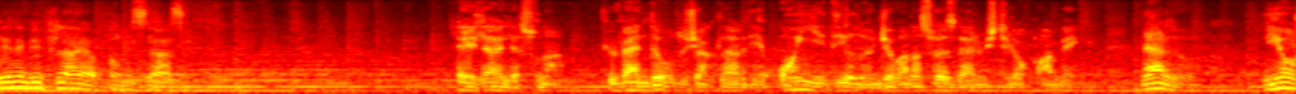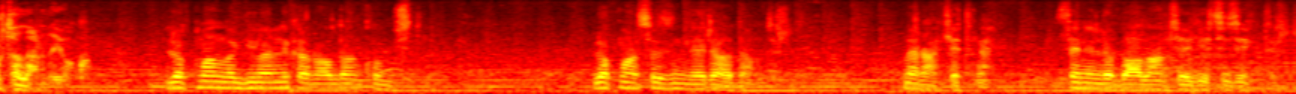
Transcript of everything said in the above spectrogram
Yeni bir plan yapmamız lazım. Leyla ile Suna güvende olacaklar diye 17 yıl önce bana söz vermişti Lokman Bey. Nerede o? Niye ortalarda yok? Lokman'la güvenlik kanaldan konuştum. Lokman sözün eri adamdır. Merak etme. Seninle bağlantıya geçecektir.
